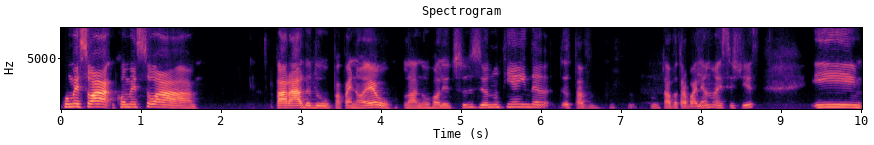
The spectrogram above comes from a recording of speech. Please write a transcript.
começou, a, começou a parada do Papai Noel lá no Hollywood Studios, eu não tinha ainda, eu tava, não estava trabalhando esses dias, e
